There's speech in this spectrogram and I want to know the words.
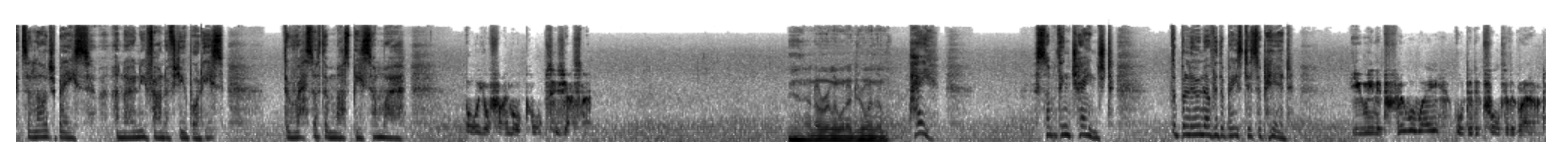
It's a large base, and I only found a few bodies. The rest of them must be somewhere. Or you'll find more corpses, Yasna. yeah, I don't really want to join them. Hey! Something changed. The balloon over the base disappeared. You mean it flew away, or did it fall to the ground?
